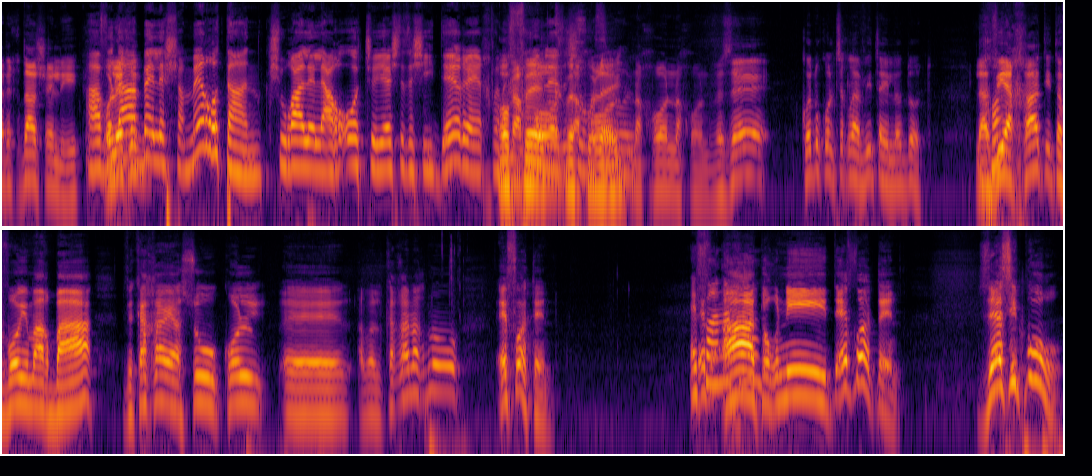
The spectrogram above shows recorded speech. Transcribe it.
הנכדה שלי. העבודה הולכת- בלשמר אותן קשורה ללהראות שיש איזושהי דרך. אופק וכולי. מסלול. נכון, נכון. וזה, קודם כל צריך להביא את הילדות. נכון. להביא אחת, היא תבוא עם ארבעה, וככה יעשו כל... אה, אבל ככה אנחנו... איפה אתן? איפה אה, אנחנו? תורנית, איפה אתן? זה הסיפור.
